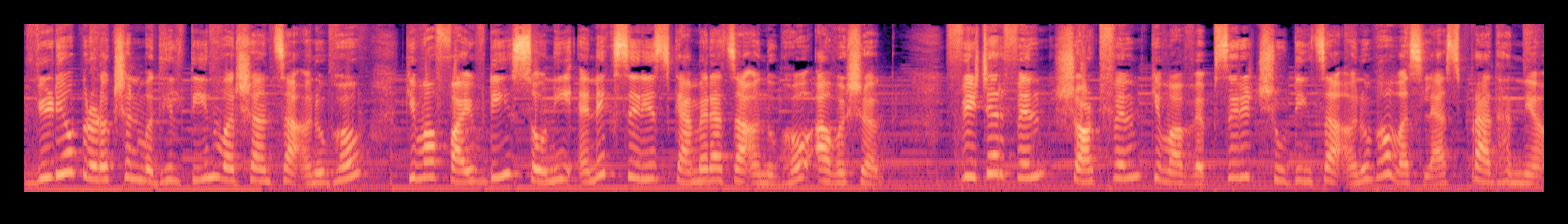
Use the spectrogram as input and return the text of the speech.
व्हिडिओ प्रोडक्शन मधील तीन वर्षांचा अनुभव किंवा five D Sony NX series कॅमेराचा अनुभव आवश्यक. फीचर फिल्म शॉर्ट फिल्म किंवा वेबसिरीज शूटिंगचा अनुभव असल्यास प्राधान्य.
